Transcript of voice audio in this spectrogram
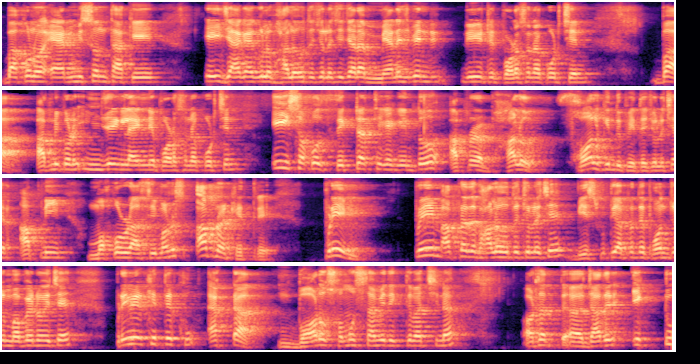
বা কোনো অ্যাডমিশন থাকে, এই জায়গাগুলো ভালো হতে চলেছে, যারা ম্যানেজমেন্ট রিলেটেড পড়াশোনা করছেন বা আপনি কোনো ইঞ্জিনিয়ারিং লাইন নিয়ে পড়াশোনা করছেন এই সকল সেক্টর থেকে কিন্তু আপনারা ভালো ফল কিন্তু পেতে চলেছেন। আপনি মকর রাশির মানুষ আপনার ক্ষেত্রে। প্রেম প্রেম আপনাদের ভালো হতে চলেছে। বৃহস্পতি আপনাদের পঞ্চমভাবে রয়েছে। প্রেমের ক্ষেত্রে খুব একটা বড় সমস্যা আমি দেখতে পাচ্ছি না। অর্থাৎ যাদের একটু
